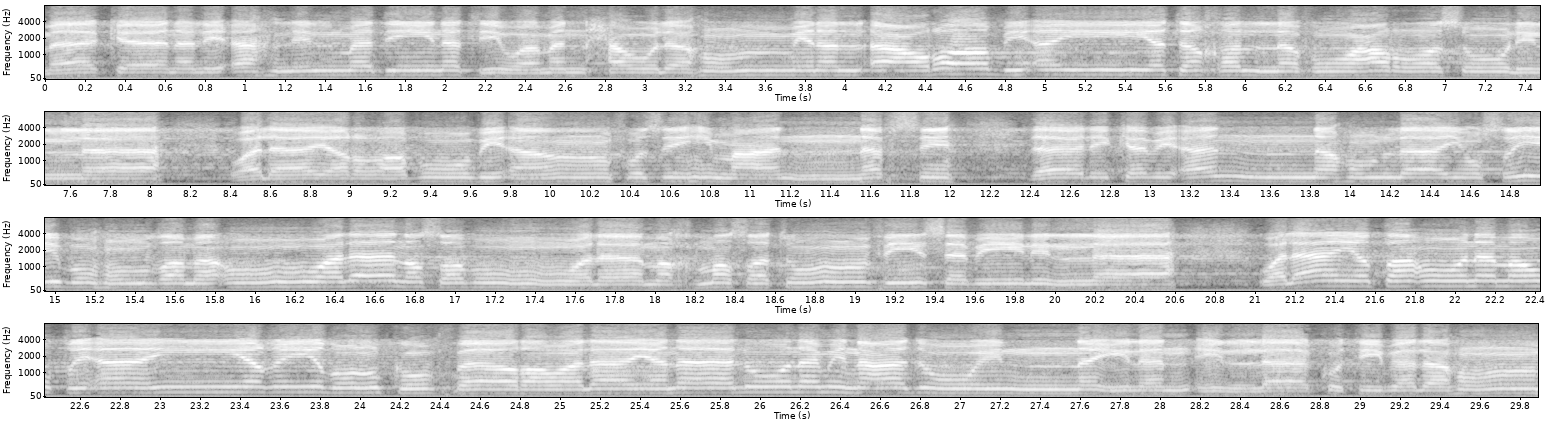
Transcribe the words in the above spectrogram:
ما كان لأهل المدينة ومن حولهم من الأعراب أن يتخلفوا عن رسول الله ولا يرغبوا بأنفسهم عن نفسه. ذلك بأنهم لا يصيبهم ظمأ ولا نصب ولا مخمصة في سبيل الله. ولا يطؤون موطئا يغيظ الكفار ولا ينالون من عدو نيلا إلا كتب لهم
